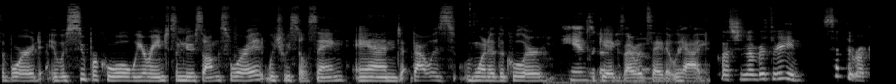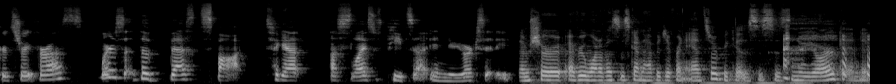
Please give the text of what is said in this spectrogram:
the board. It was super cool. We arranged some new songs for it, which we still sing. And that was one of the cooler Hands are gigs I would say that we had. Question number three. Set the record straight for us. Where's the best spot to get a slice of pizza in New York City? I'm sure every one of us is going to have a different answer because this is New York and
